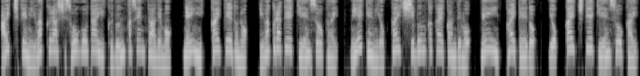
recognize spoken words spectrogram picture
愛知県岩倉市総合体育文化センターでも年1回程度の岩倉定期演奏会、三重県四日市市文化会館でも年1回程度、四日市定期演奏会、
